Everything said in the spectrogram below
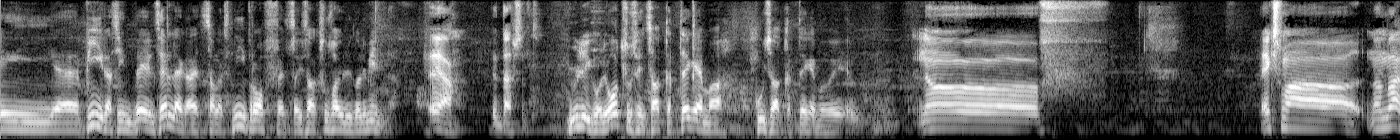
ei äh, piira sind veel sellega, et sa oleks nii proff, et sa ei saaks USA ülikooli minna. jah, täpselt. ülikooli otsuseid sa hakkad tegema, kui sa hakkad tegema või? no eks ma, no ma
